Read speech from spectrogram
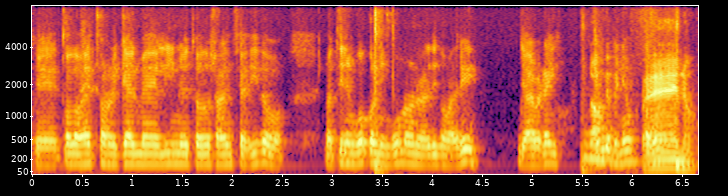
que todos estos Riquelme, Lino y todos han cedido. No tienen hueco ninguno en el Atlético de Madrid. Ya veréis. No. Es mi opinión. Bueno,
